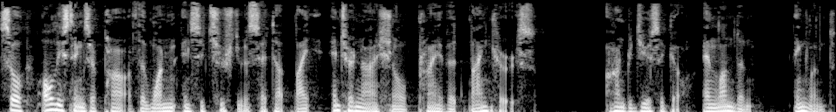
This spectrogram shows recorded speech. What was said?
So all these things are part of the one institution that was set up by international private bankers a hundred years ago in London, England.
